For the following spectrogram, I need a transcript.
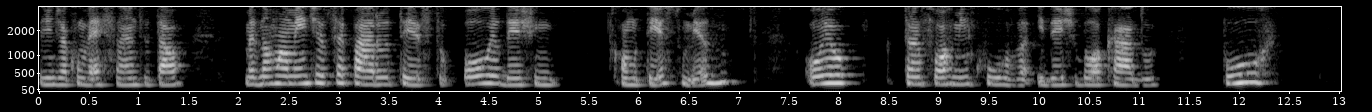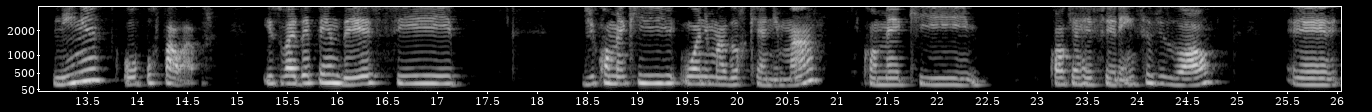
a gente já conversa antes e tal. Mas normalmente eu separo o texto, ou eu deixo em, como texto mesmo, ou eu transformo em curva e deixo blocado por linha ou por palavra. Isso vai depender se de como é que o animador quer animar, como é que qual que é a referência visual. É,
